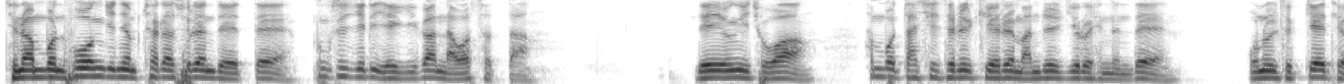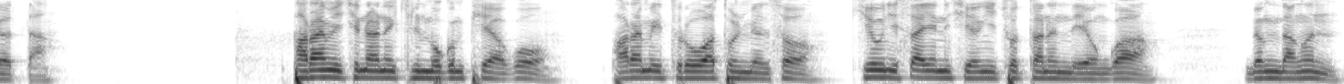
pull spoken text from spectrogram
지난번 후원기념 철야 수련대회 때 풍수지리 얘기가 나왔었다. 내용이 좋아 한번 다시 들을 기회를 만들기로 했는데 오늘 듣게 되었다. 바람이 지나는 길목은 피하고 바람이 들어와 돌면서 기운이 쌓이는 지형이 좋다는 내용과 명당은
